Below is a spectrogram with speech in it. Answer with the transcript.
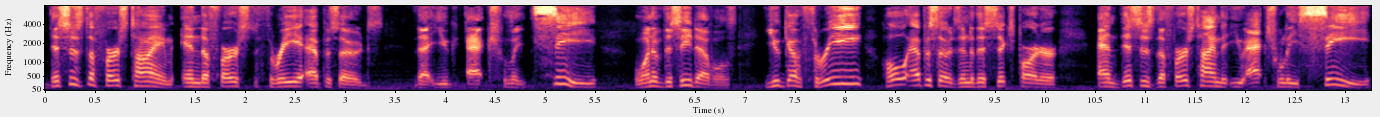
this is the first time in the first three episodes that you actually see one of the Sea Devils. You go three whole episodes into this six parter, and this is the first time that you actually see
